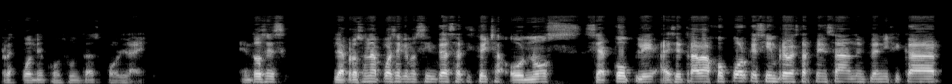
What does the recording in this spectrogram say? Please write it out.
responde consultas online. Entonces, la persona puede ser que no se sienta satisfecha o no se acople a ese trabajo porque siempre va a estar pensando en planificar,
